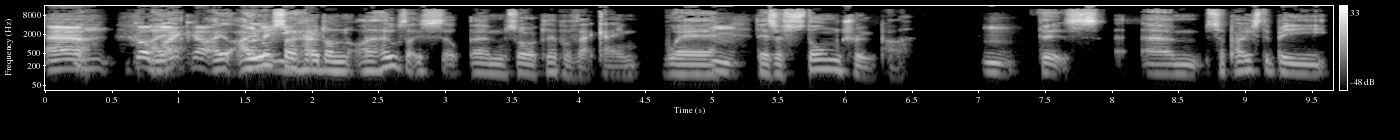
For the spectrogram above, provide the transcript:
Um, go on, I, Mike. I, I also heard on. I also um, saw a clip of that game where Mm. there's a stormtrooper Mm. that's um, supposed to be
